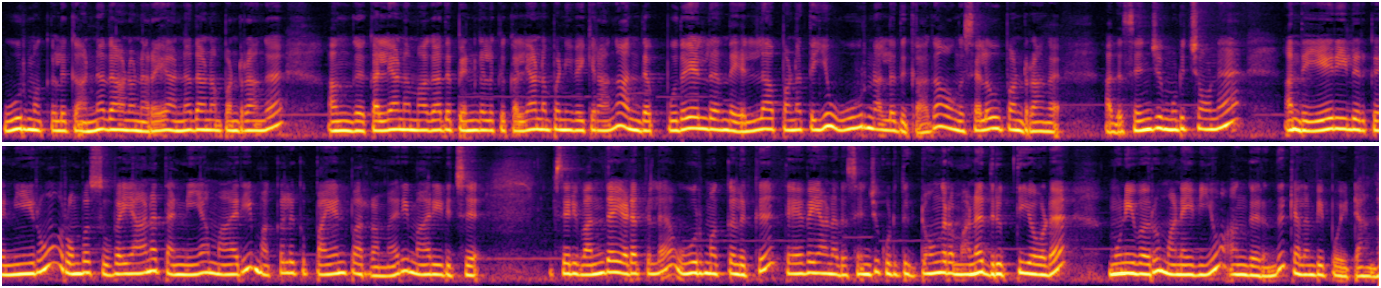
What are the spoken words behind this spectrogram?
ஊர் மக்களுக்கு அன்னதானம் நிறைய அன்னதானம் பண்ணுறாங்க அங்கே கல்யாணமாகாத பெண்களுக்கு கல்யாணம் பண்ணி வைக்கிறாங்க. அந்த புதையலில் இருந்த எல்லா பணத்தையும் ஊர் நல்லதுக்காக அவங்க செலவு பண்ணுறாங்க அதை செஞ்சு முடித்தோன்னே அந்த ஏரியில் இருக்க நீரும் ரொம்ப சுவையான தண்ணியாக மாறி மக்களுக்கு பயன்படுற மாதிரி மாறிடுச்சு. சரி வந்த இடத்துல ஊர் மக்களுக்கு தேவையானதை செஞ்சு கொடுத்துக்கிட்டோங்கிற மன திருப்தியோட முனிவரும் மனைவியும் அங்கேருந்து கிளம்பி போயிட்டாங்க.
